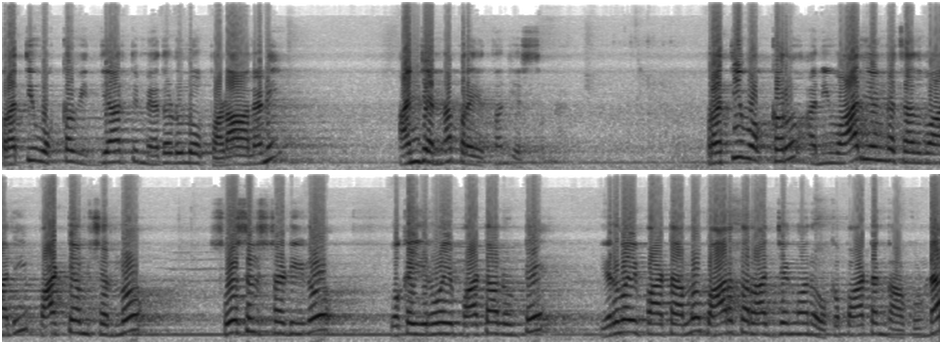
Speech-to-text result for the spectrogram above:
ప్రతి ఒక్క విద్యార్థి మెదడులో పడాలని అంజన్న ప్రయత్నం చేస్తున్నాడు. ప్రతి ఒక్కరూ అనివార్యంగా చదవాలి. పాఠ్యాంశంలో సోషల్ స్టడీలో ఒక ఇరవై పాఠాలు ఉంటే ఇరవై పాఠాల్లో భారత రాజ్యాంగం అనే ఒక పాఠం కాకుండా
